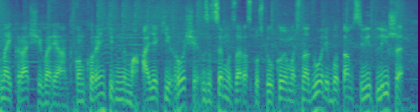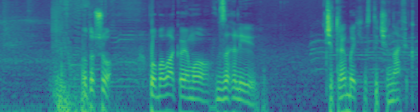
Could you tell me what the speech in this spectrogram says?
найкращий варіант. Конкурентів нема. А які гроші? За це ми зараз поспілкуємось на дворі, бо там світліше. Ну то що, побалакаємо взагалі чи треба їх вести, чи нафіг.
